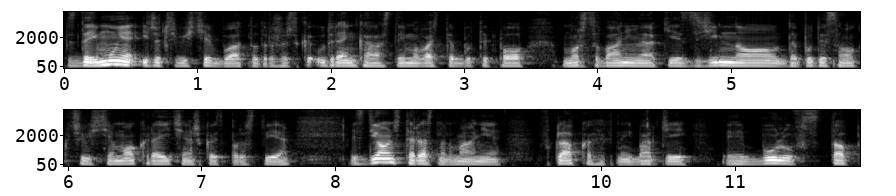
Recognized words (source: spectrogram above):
zdejmuje i rzeczywiście była to troszeczkę udręka zdejmować te buty po morsowaniu, jak jest zimno, te buty są oczywiście mokre i ciężko jest po prostu je zdjąć. Teraz normalnie w klapkach jak najbardziej y, bólów stop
